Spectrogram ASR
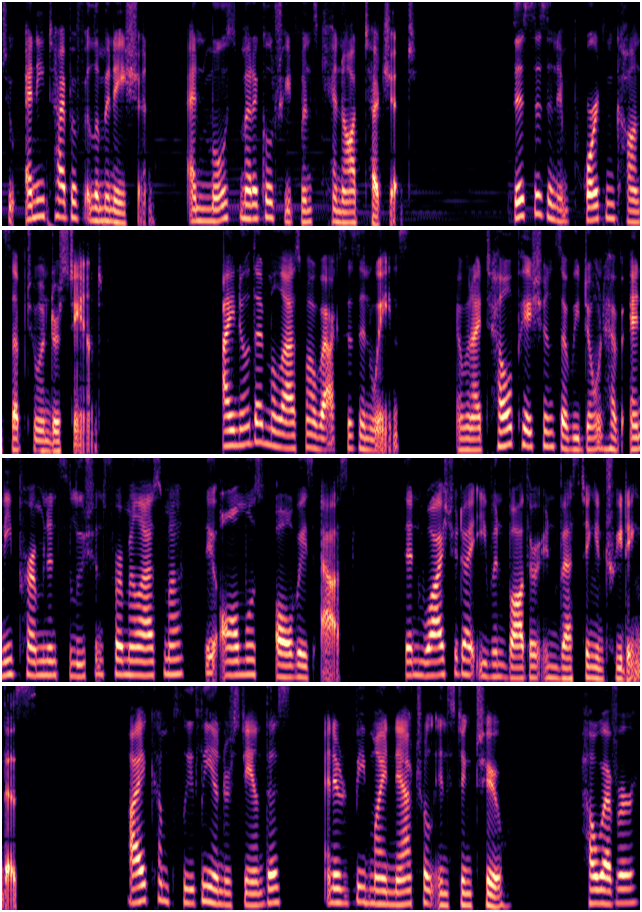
to any type of elimination, and most medical treatments cannot touch it. This is an important concept to understand. I know that melasma waxes and wanes, and when I tell patients that we don't have any permanent solutions for melasma, they almost always ask, then why should I even bother investing in treating this? I completely understand this, and it would be my natural instinct too. However,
